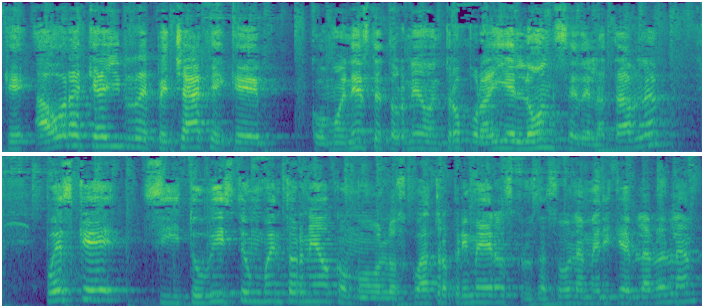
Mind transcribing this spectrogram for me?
que ahora que hay repechaje y que como en este torneo entró por ahí el 11 de la tabla, pues que si tuviste un buen torneo como los cuatro primeros, Cruz Azul, América y bla, bla, bla,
